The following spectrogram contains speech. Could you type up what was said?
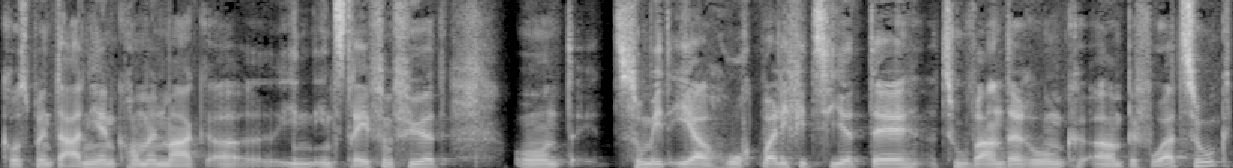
Großbritannien kommen mag, äh, in, ins Treffen führt und somit eher hochqualifizierte Zuwanderung äh, bevorzugt.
